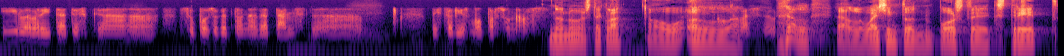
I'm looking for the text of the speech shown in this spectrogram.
i la veritat és que eh, suposo que et dona detalls de d'històries molt personals. No, no, està clar. El, el, el, el Washington Post ha extret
